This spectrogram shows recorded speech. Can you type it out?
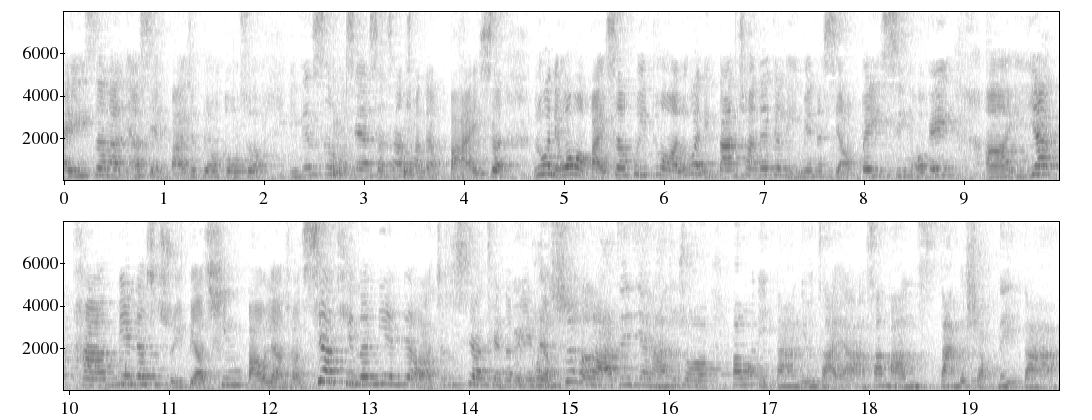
黑色了。你要显白就不用多说，一定是我现在身上穿的白色。如果你问我白色会透啊，如果你单穿那个里面的小背心，OK 啊一样，它面料是属于比较轻薄两穿，夏天的面料啊，就是夏天的面料。很适合啊这件啊，就说包括你搭牛仔啊，上班三个小内搭，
